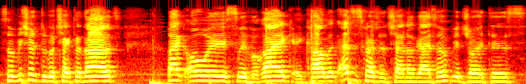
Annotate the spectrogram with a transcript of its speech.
So be sure to go check that out. Like always, leave a like, a comment, and subscribe to the channel, guys. I hope you enjoyed this.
